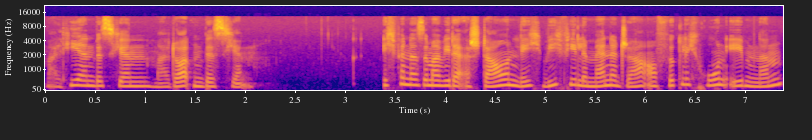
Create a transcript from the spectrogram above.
Mal hier ein bisschen, mal dort ein bisschen. Ich finde es immer wieder erstaunlich, wie viele Manager auf wirklich hohen Ebenen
